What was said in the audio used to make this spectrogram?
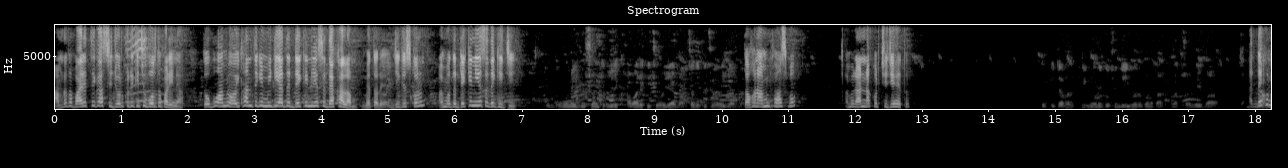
আমরা তো বাইরের থেকে আসছি জোর করে কিছু বলতে পারি না। তবু আমি ওইখান থেকে মিডিয়াদের ডেকে নিয়ে এসে দেখালাম ভেতরে। জিজ্ঞেস করুন আমি ওদের ডেকে নিয়ে এসে দেখিয়েছি। তখন আমি ফাঁসবো। আমি রান্না করছি যেহেতু। আর দেখুন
